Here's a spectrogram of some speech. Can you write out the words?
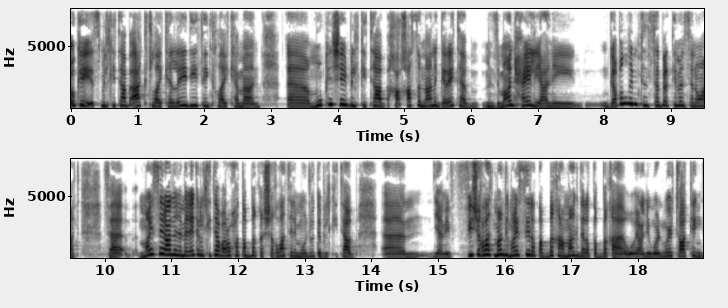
أوكي اسم الكتاب Act Like a Lady Think Like a Man. آه مو كل شيء بالكتاب خاصة أن أنا قريته من زمان حيل يعني قبل يمكن سبع ثمان سنوات فما يصير أنا لما أقرأ الكتاب أروح أطبق الشغلات اللي موجودة بالكتاب. يعني في شغلات ما ما يصير أطبقها ما أقدر أطبقها. يعني when we're talking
